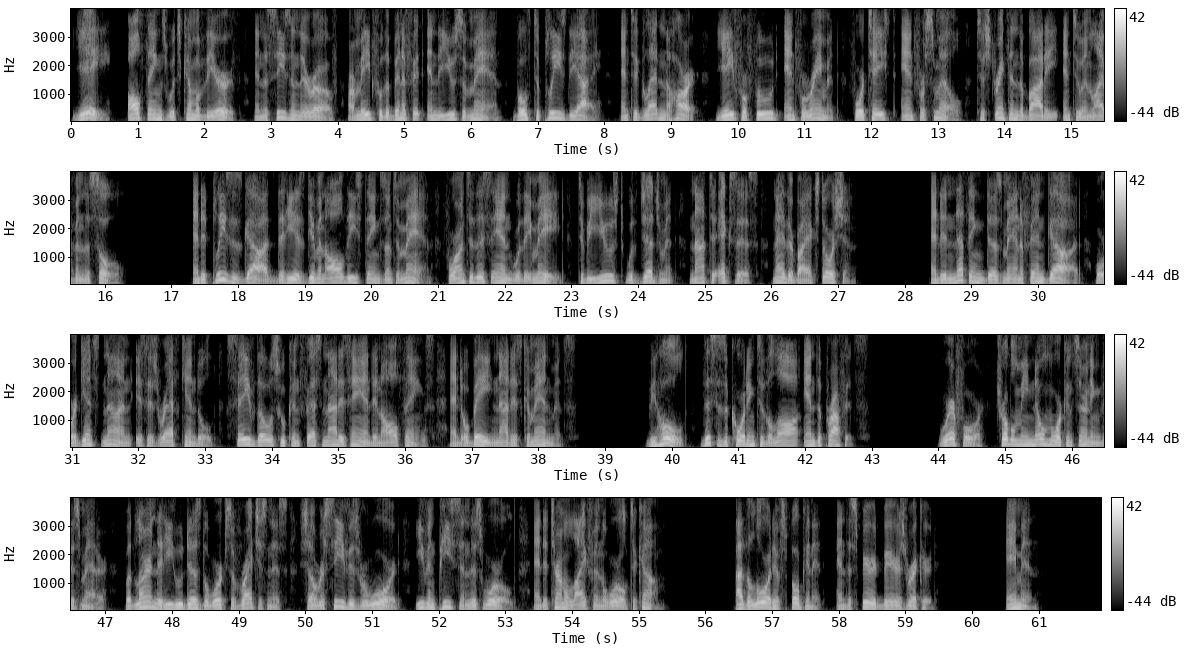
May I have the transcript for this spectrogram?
Yea, all things which come of the earth, and the season thereof, are made for the benefit and the use of man, both to please the eye, and to gladden the heart, yea, for food and for raiment, for taste and for smell, to strengthen the body and to enliven the soul. And it pleases God that he has given all these things unto man, for unto this end were they made, to be used with judgment, not to excess, neither by extortion. And in nothing does man offend God, or against none is his wrath kindled, save those who confess not his hand in all things, and obey not his commandments. Behold, this is according to the law and the prophets. Wherefore, trouble me no more concerning this matter, but learn that he who does the works of righteousness shall receive his reward, even peace in this world, and eternal life in the world to come. I, the Lord, have spoken it, and the Spirit bears record. Amen.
